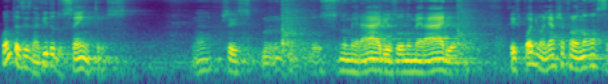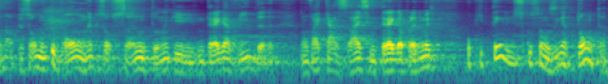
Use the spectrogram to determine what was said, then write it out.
Quantas vezes na vida dos centros, né? Vocês, os numerários ou numerárias, vocês podem olhar e falar, nossa, não, pessoal muito bom, né? pessoal santo, né? que entrega a vida, né? não vai casar e se entrega para Deus. Mas o que tem de discussãozinha tonta,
